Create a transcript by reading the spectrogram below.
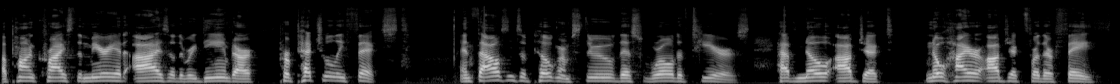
Upon Christ, the myriad eyes of the redeemed are perpetually fixed, and thousands of pilgrims through this world of tears have no object, no higher object for their faith,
